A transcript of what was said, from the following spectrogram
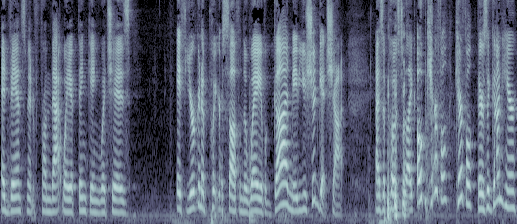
advancement from that way of thinking, which is if you're going to put yourself in the way of a gun, maybe you should get shot. As opposed to like, oh, careful, careful, there's a gun here.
